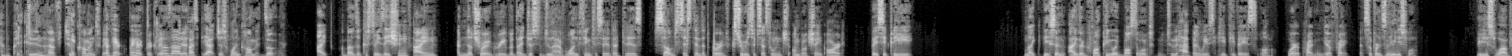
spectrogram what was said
I do mm-hmm. have two yeah. comments. Okay, we have to close out, just, but yeah, just one comment. So, I about the customization, I'm I'm not sure I agree, but I just do have one thing to say that is some systems that were extremely successful on blockchain are basically like this and either likely or possible to happen with KP based law where private go free. So for instance, Uniswap. Uniswap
